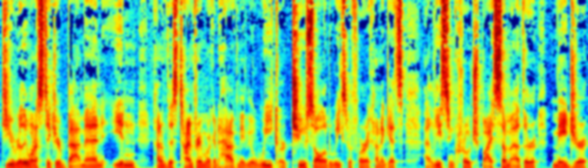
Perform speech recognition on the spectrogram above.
do you really want to stick your Batman in kind of this time frame? We're going to have maybe a week or two solid weeks before it kind of gets at least encroached by some other major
